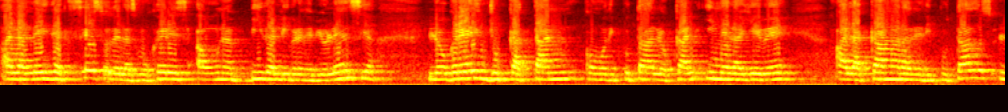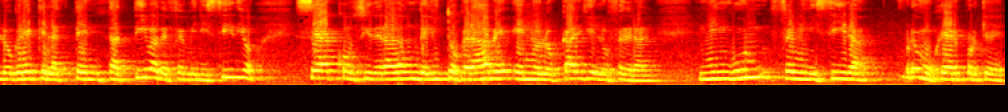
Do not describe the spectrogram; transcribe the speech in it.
a la ley de acceso de las mujeres a una vida libre de violencia. Logré en Yucatán como diputada local y me la llevé a la Cámara de Diputados. Logré que la tentativa de feminicidio sea considerada un delito grave en lo local y en lo federal. Ningún feminicida, hombre o mujer, porque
